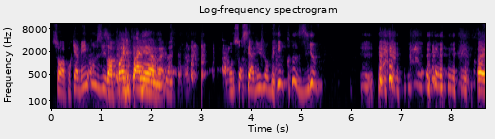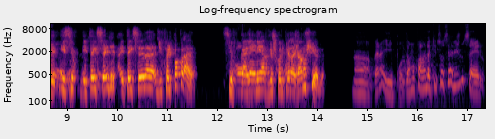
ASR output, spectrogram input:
só, porque é bem inclusivo. Só pode Ipanema. É um socialismo bem inclusivo. E, se, e, tem que ser de, tem que ser eh, de frente pra praia. Se Óbvio. galerinha viscou de Pirajá, não chega. Não, peraí, pô. Estamos falando aqui de socialismo sério.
